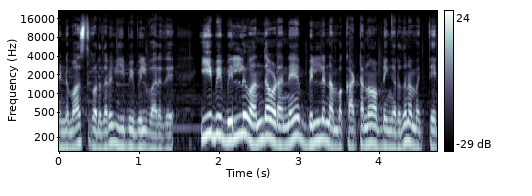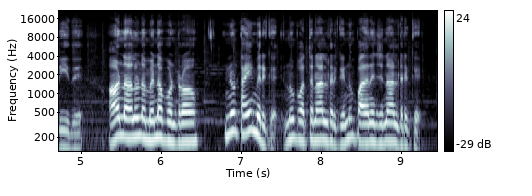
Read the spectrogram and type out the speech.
ரெண்டு மாதத்துக்கு ஒரு தடவை இபி பில் வருது. இபி பில்லு வந்த உடனே பில்லு நம்ம கட்டணும் அப்படிங்கிறது நமக்கு தெரியுது. ஆனாலும் நம்ம என்ன பண்ணுறோம் இன்னும் டைம் இருக்குது இன்னும் பத்து நாள் இருக்குது இன்னும் பதினஞ்சு நாள் இருக்குது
